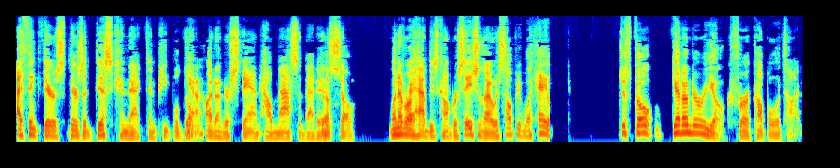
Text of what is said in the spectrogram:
I think there's there's a disconnect and people don't Yeah. quite understand how massive that is. Yep. So whenever I have these conversations, I always tell people like, hey, just go get under a yoke for a couple of times.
